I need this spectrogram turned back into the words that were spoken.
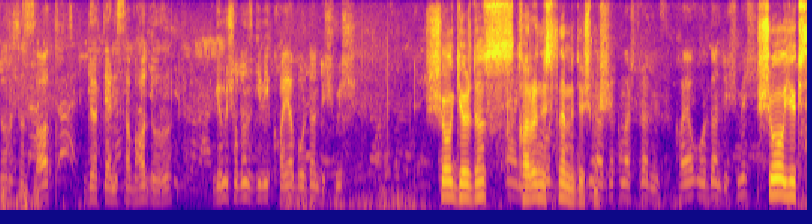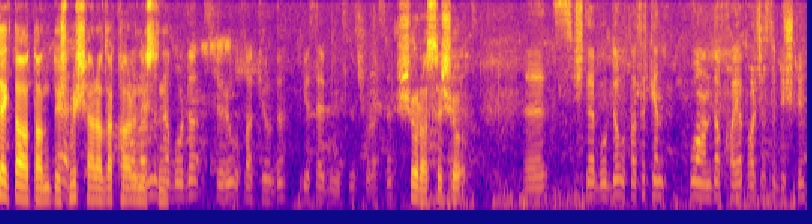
doğrusu saat 4 yani sabaha doğru. Görmüş olduğunuz gibi kaya buradan düşmüş. Şu gördüğünüz Aynen, karın orada üstüne mi düşmüş? Kaya oradan düşmüş. Şu yüksek dağdan düşmüş herhalde karın üstüne. da burada sürü otlatıyordu. Gösterebilirsiniz şurası. Şurası şu. Ee, işte burada otlatırken o anda kaya parçası düştü.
